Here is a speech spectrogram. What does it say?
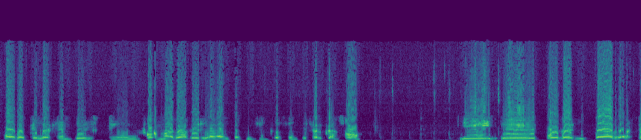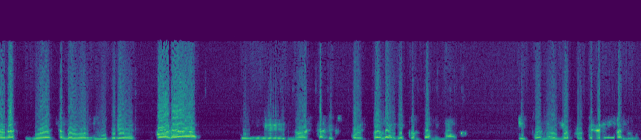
para que la gente esté informada de la alta concentración que se alcanzó y eh, pueda evitar hacer actividades al aire libre para eh, no estar expuesto al aire contaminado y con ello proteger su salud.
